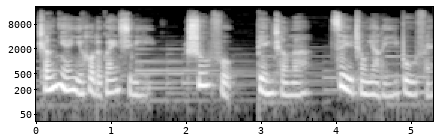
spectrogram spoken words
成年以后的关系里，舒服变成了最重要的一部分。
